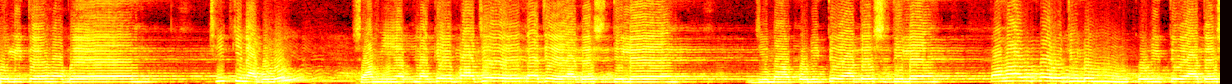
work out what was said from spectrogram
চলিতে হবে। ঠিক কি না বলুন? স্বামী আপনাকে বাজে কাজে আদেশ দিলে জিনা করিতে আদেশ দিলে তাহার উপর জুলুম করিতে আদেশ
